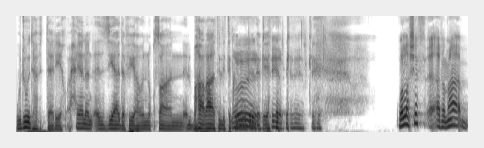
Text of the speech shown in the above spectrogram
وجودها في التاريخ. وأحيانا الزيادة فيها والنقصان البهارات اللي تكون موجودة فيها. كثير كثير كثير. والله شوف أنا ما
